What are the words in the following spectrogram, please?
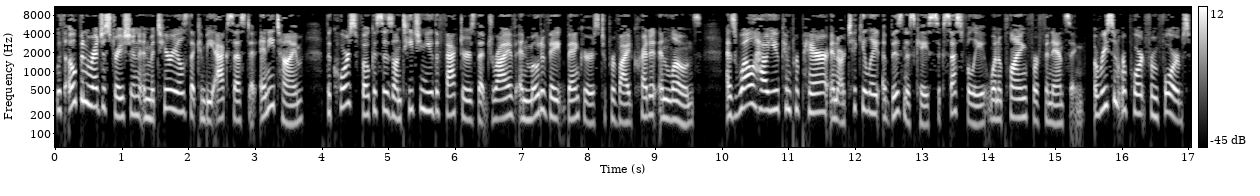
With open registration and materials that can be accessed at any time, the course focuses on teaching you the factors that drive and motivate bankers to provide credit and loans, as well how you can prepare and articulate a business case successfully when applying for financing. A recent report from Forbes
